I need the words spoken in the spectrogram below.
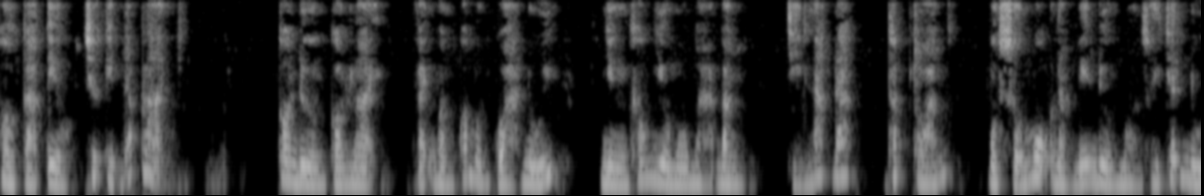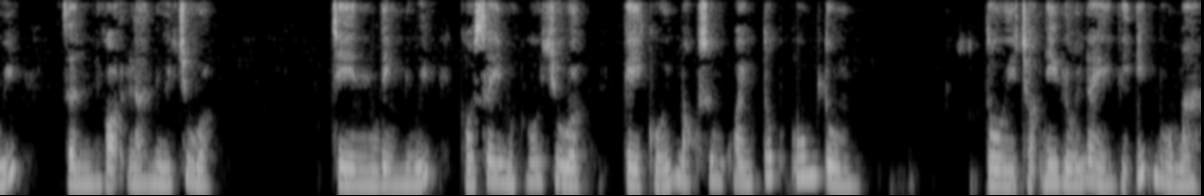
hở cả tiểu chưa kịp đáp lại. Con đường còn lại vạnh bằng qua một quả núi, nhưng không nhiều mồ mả bằng, chỉ lác đác, thấp thoáng. Một số mộ nằm bên đường mòn dưới chân núi, dân gọi là núi chùa. Trên đỉnh núi có xây một ngôi chùa, cây cối mọc xung quanh túc um tùm Tôi chọn đi lối này vì ít mồ mà.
